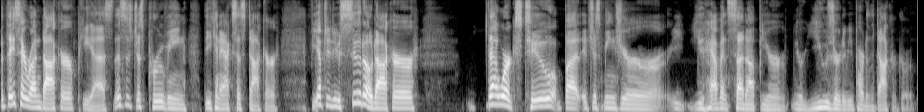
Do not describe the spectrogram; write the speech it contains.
But they say run docker ps. This is just proving that you can access docker. If you have to do sudo docker, that works too, but it just means you're you haven't set up your your user to be part of the Docker group.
